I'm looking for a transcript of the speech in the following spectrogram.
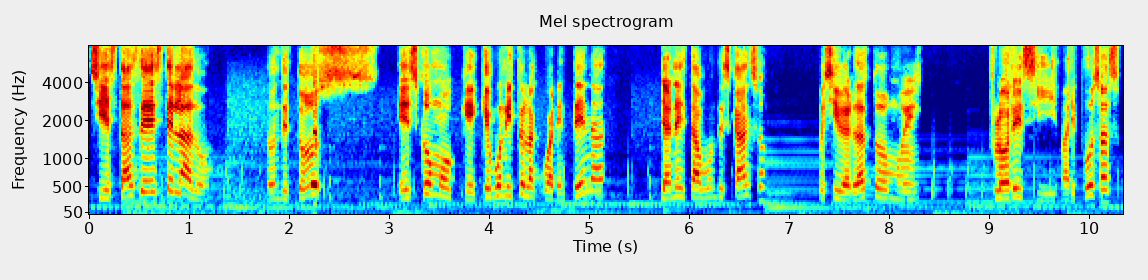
si estás de este lado, donde todos es como que qué bonito la cuarentena, ya necesitaba un descanso, pues sí, verdad, todo muy flores y mariposas.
